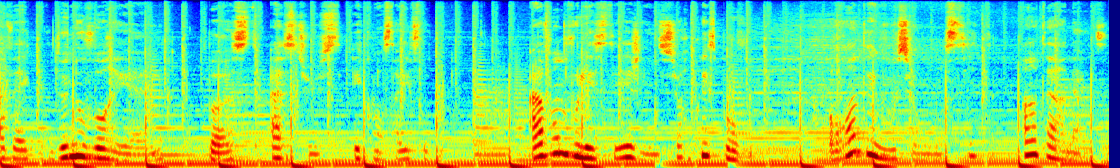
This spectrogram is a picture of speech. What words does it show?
avec de nouveaux réels, posts, astuces et conseils photos. Avant de vous laisser, j'ai une surprise pour vous. Rendez-vous sur mon site internet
